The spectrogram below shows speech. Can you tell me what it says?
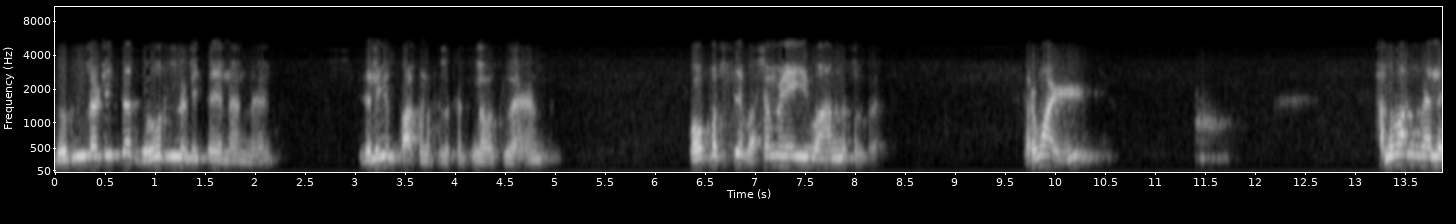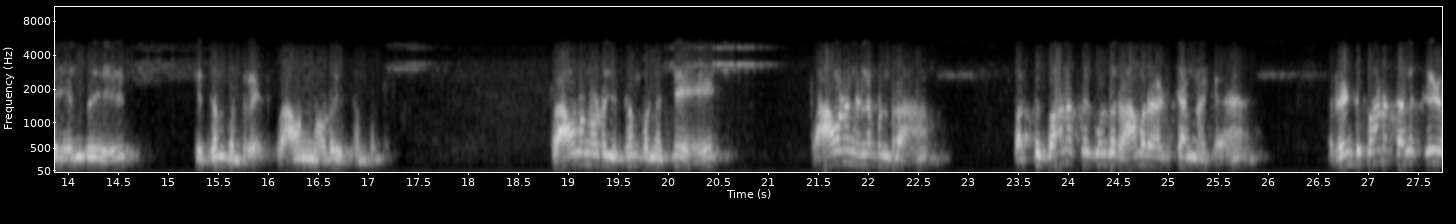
துர்லலித தோர்லலித என்னன்னு இதுலயும் பார்க்கணும் சில சட்டத்துல கோபஸ்த வசமேயுவான்னு சொல்ற பெருமாள் ஹனுமான் மேல இருந்து யுத்தம் பண்றேன் ராவணனோட யுத்தம் பண்றேன் ராவணனோட யுத்தம் பண்ணச்சே ராவணன் என்ன பண்றான் பத்து பானத்தை கொண்டு ராமரை அடிச்சான்னாக்க ரெண்டு பானத்தால கீழே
